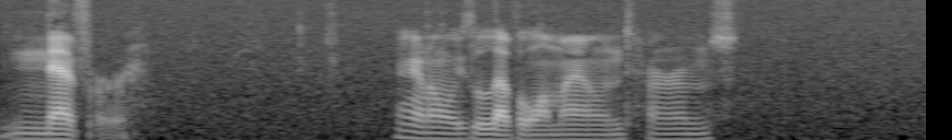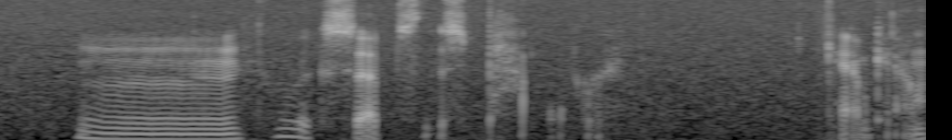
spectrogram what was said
Never. I can always level on my own terms. Hmm, who accepts this power? Cam Cam.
